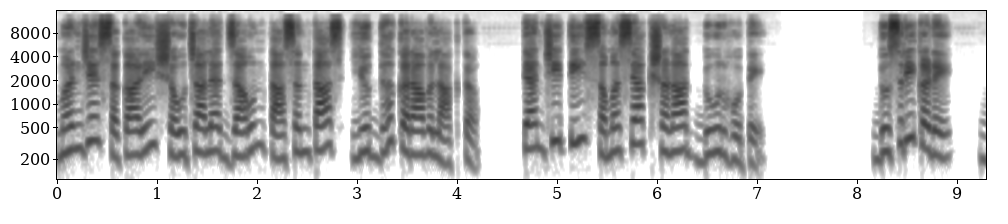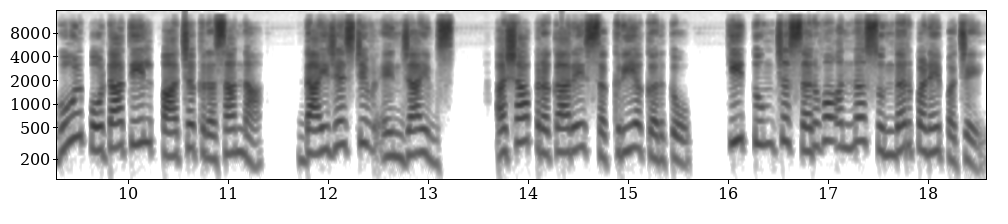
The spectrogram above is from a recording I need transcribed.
म्हणजे सकाळी शौचालयात जाऊन तासनतास युद्ध करावं लागतं. त्यांची ती समस्या क्षणात दूर होते. दुसरीकडे गूळ पोटातील पाचक रसांना डायजेस्टिव्ह एन्जाइम्स अशा प्रकारे सक्रिय करतो की तुमचं सर्व अन्न सुंदरपणे पचेल.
